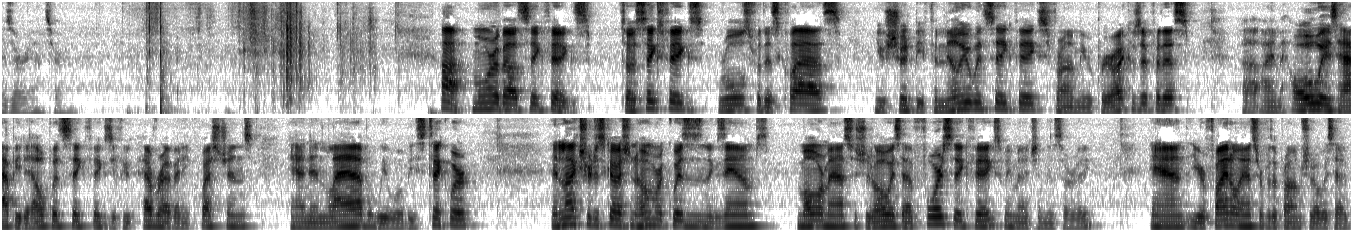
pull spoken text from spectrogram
is our answer. Ah, more about sig figs. So sig figs rules for this class. You should be familiar with sig figs from your prerequisite for this. Uh, I'm always happy to help with sig figs if you ever have any questions. And in lab, we will be stickler. In lecture discussion, homework quizzes, and exams, molar masses should always have four sig figs. We mentioned this already. And your final answer for the problem should always have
